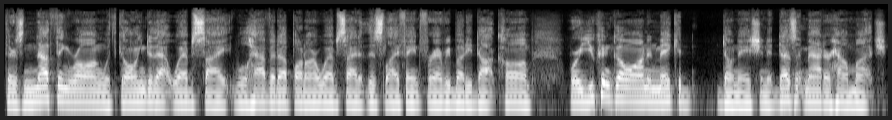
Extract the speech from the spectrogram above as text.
there's nothing wrong with going to that website. We'll have it up on our website at thislifeaintforeverybody.com where you can go on and make a donation. It doesn't matter how much.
